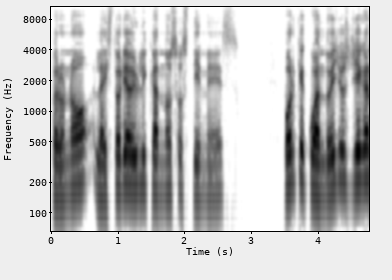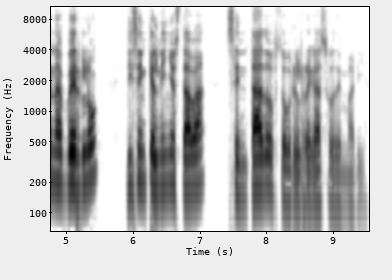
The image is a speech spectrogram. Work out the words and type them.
Pero no, la historia bíblica no sostiene eso. Porque cuando ellos llegan a verlo, dicen que el niño estaba sentado sobre el regazo de María.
